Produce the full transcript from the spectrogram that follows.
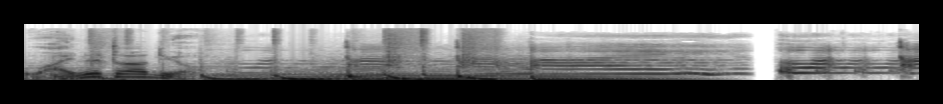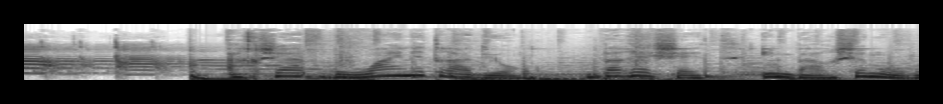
ויינט רדיו. עכשיו בוויינט רדיו, ברשת עם בר שמור.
